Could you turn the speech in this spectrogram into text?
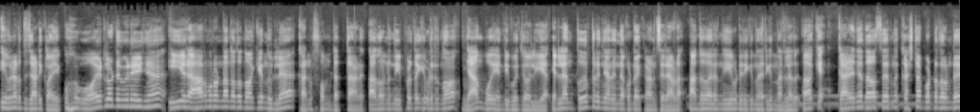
ഇവിടെ അടുത്ത് ചാടിക്കളയും വോയിഡിലോട്ട് വീണ് കഴിഞ്ഞാൽ ഈ ഒരു ആർമർ ഉണ്ടാകുന്നത് നോക്കിയൊന്നുമില്ല. കൺഫേം ഡെത്ത് ആണ്. അതുകൊണ്ട് നീ ഇപ്പോഴത്തേക്ക് ഇവിടെ ഇരുന്നോ. ഞാൻ പോയി എന്റെ പോയി ജോലി ചെയ്യാം. എല്ലാം തീർത്തിട്ട് ഞാൻ നിന്നെ കൊണ്ടുപോയി കാണിച്ചു തരാം അവിടെ. അതുവരെ നീ ഇവിടെ ഇരിക്കുന്നതായിരിക്കും നല്ലത്. ഓക്കെ കഴിഞ്ഞ ദിവസം ഇരുന്ന് കഷ്ടപ്പെട്ടതുകൊണ്ട്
